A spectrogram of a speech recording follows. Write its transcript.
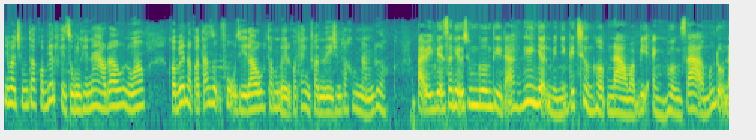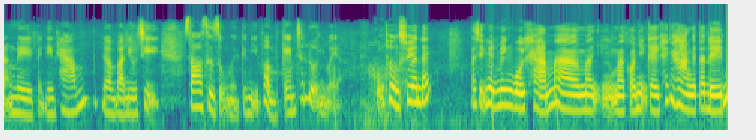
Nhưng mà chúng ta có biết phải dùng thế nào đâu đúng không? Có biết là có tác dụng phụ gì đâu trong đấy có thành phần gì chúng ta không nắm được. Tại bệnh viện gia liễu trung ương thì đã ghi nhận về những cái trường hợp nào mà bị ảnh hưởng da ở mức độ nặng nề phải đến khám ờ, và điều trị do sử dụng cái mỹ phẩm kém chất lượng như vậy ạ? Cũng thường xuyên đấy. Bác sĩ Nguyễn Minh ngồi khám mà mà mà có những cái khách hàng người ta đến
